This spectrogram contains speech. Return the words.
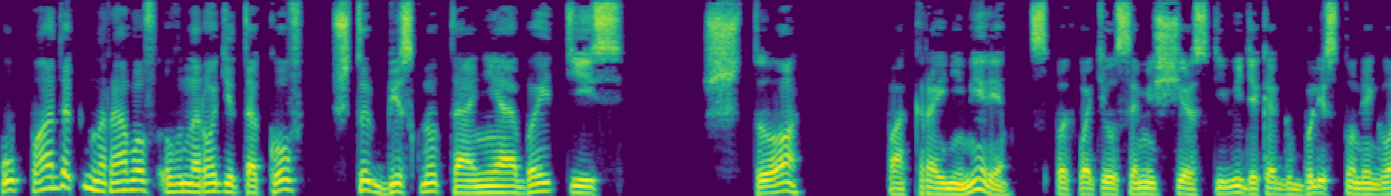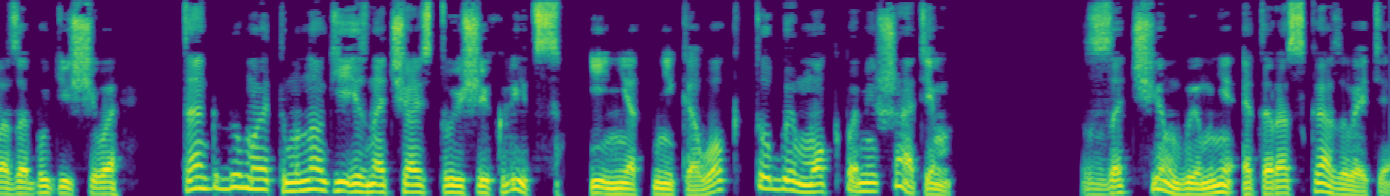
упадок нравов в народе таков, что без кнута не обойтись. Что? По крайней мере, спохватился Мещерский, видя, как блеснули глаза будущего. Так думают многие из начальствующих лиц, и нет никого, кто бы мог помешать им. Зачем вы мне это рассказываете?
